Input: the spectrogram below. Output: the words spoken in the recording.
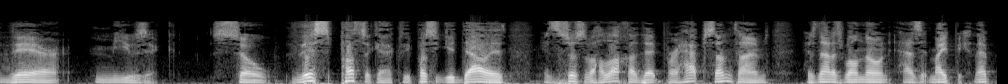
their music. So this pasuk actually, pasuk Yudalid, is the source of a halacha that perhaps sometimes is not as well known as it might be. And that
